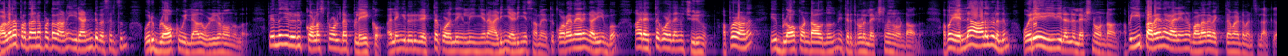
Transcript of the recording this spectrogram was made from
വളരെ പ്രധാനപ്പെട്ടതാണ് ഈ രണ്ട് വെസൽസും ഒരു ബ്ലോക്കും ഇല്ലാതെ ഒഴുകണമെന്നുള്ളത്. അപ്പോൾ എന്തെങ്കിലും ഒരു കൊളസ്ട്രോളിന്റെ പ്ലേക്കോ അല്ലെങ്കിൽ ഒരു രക്തക്കുഴലെങ്കിൽ ഇങ്ങനെ അടിഞ്ഞടിഞ്ഞ സമയത്ത് കുറേ നേരം കഴിയുമ്പോൾ ആ രക്തക്കുഴൽ അങ്ങ് ചുരുങ്ങും. അപ്പോഴാണ് ഈ ബ്ലോക്ക് ഉണ്ടാകുന്നതും ഇത്തരത്തിലുള്ള ലക്ഷണങ്ങൾ ഉണ്ടാകുന്നത് അപ്പോൾ എല്ലാ ആളുകളിലും ഒരേ രീതിയിലല്ല ലക്ഷണം ഉണ്ടാകുന്നത് അപ്പോൾ ഈ പറയുന്ന കാര്യങ്ങൾ വളരെ വ്യക്തമായിട്ട് മനസ്സിലാക്കുക.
